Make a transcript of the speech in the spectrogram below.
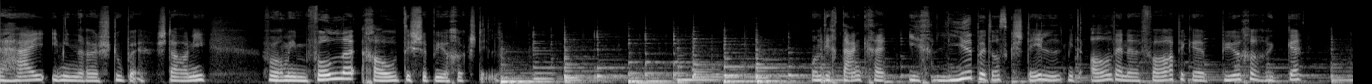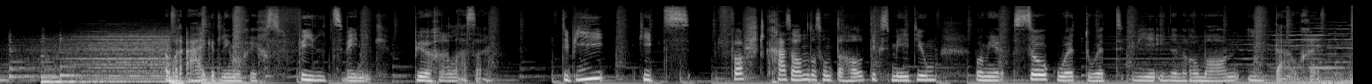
daheim in meiner Stube stehe ich vor meinem vollen, chaotischen Büchergestell. Und ich denke, ich liebe das Gestell mit all diesen farbigen Bücherrücken. Aber eigentlich mache ich es viel zu wenig, Bücher lesen. Dabei gibt es fast kein anderes Unterhaltungsmedium, das mir so gut tut, wie in einen Roman eintauchen.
